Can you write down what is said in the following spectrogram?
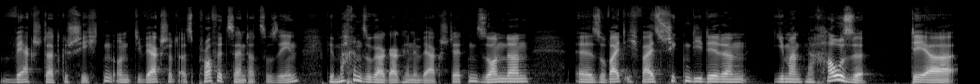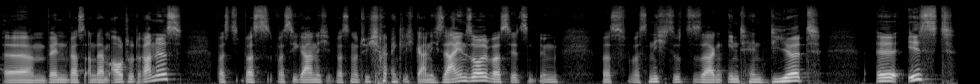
Werkstattgeschichten und die Werkstatt als Profit Center zu sehen. Wir machen sogar gar keine Werkstätten, sondern, äh, soweit ich weiß, schicken die dir dann jemand nach Hause, der, ähm, wenn was an deinem Auto dran ist, was, was, was sie gar nicht, was natürlich eigentlich gar nicht sein soll, was jetzt was, was nicht sozusagen intendiert äh, ist.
